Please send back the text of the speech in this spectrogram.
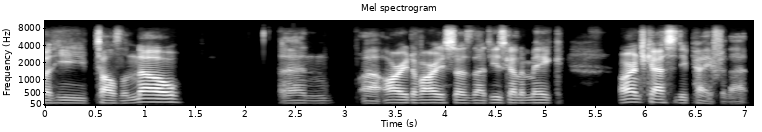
but he tells them no. And uh, Ari Daivari says that he's going to make Orange Cassidy pay for that.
